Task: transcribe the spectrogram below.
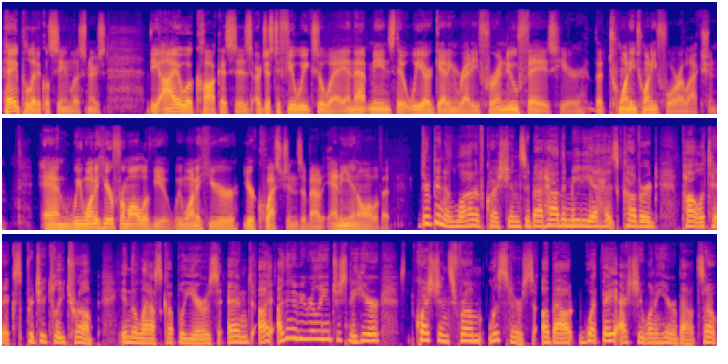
Hey, political scene listeners. The Iowa caucuses are just a few weeks away, and that means that we are getting ready for a new phase here the 2024 election. And we want to hear from all of you. We want to hear your questions about any and all of it. There have been a lot of questions about how the media has covered politics, particularly Trump, in the last couple of years. And I, I think it'd be really interesting to hear questions from listeners about what they actually want to hear about. So,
